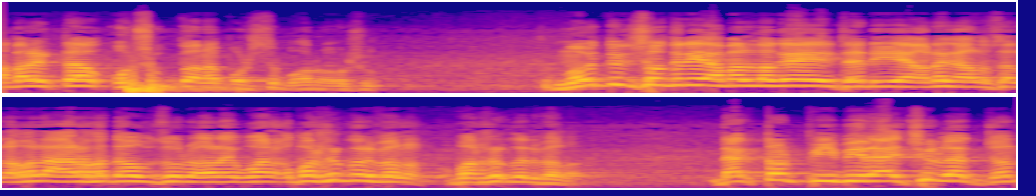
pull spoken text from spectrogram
আমার একটা অসুখ ধরা পড়ছে, বড় অসুখ। মহিদুল চৌধুরী আমার লগে এটা নিয়ে অনেক আলোচনা হলো, আর হয়তো হুজুর অনেক অপারেশন করে ফেলো অপারেশন করে ফেলো। ডাক্তার পি বি রায় ছিল একজন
